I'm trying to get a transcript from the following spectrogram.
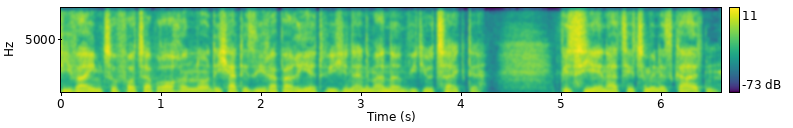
Die war ihm zuvor zerbrochen und ich hatte sie repariert, wie ich in einem anderen Video zeigte. Bis hierhin hat sie zumindest gehalten.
